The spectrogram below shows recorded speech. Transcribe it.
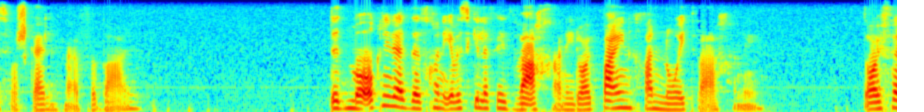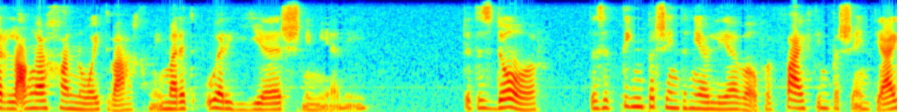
is waarskynlik nou verby. Dit maak nie dat dit gaan ewe skielik net weggaan nie. Daai pyn gaan nooit weggaan nie daai verlange gaan nooit weg nie, maar dit oorheers nie meer nie. Dit is daar. Dis 'n 10% in jou lewe of 'n 15%. Jy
